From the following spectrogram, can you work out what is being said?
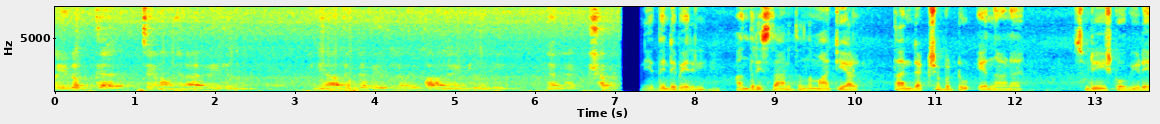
അപ്പൊ ഇതൊക്കെ ചെയ്യണമെന്ന് ഞാൻ ആഗ്രഹിക്കുന്നു. ഇനി അതിന്റെ പേരിൽ അവർ പറഞ്ഞയക്കുമെങ്കിൽ ഞാൻ രക്ഷപ്പെട്ടു ഇതിന്റെ പേരിൽ മന്ത്രിസ്ഥാനത്ത് നിന്ന് മാറ്റിയാൽ താൻ രക്ഷപ്പെട്ടു എന്നാണ് സുരേഷ് ഗോപിയുടെ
